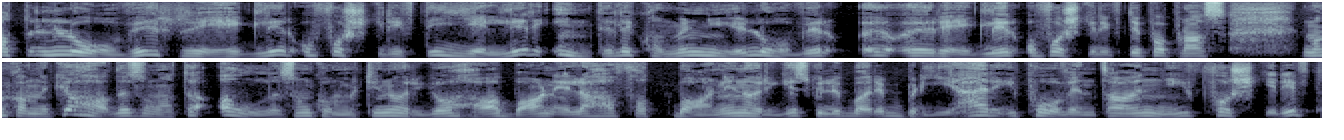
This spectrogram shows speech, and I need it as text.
at lover, regler og forskrifter gjelder inntil det kommer nye lover, regler og forskrifter på plass. Man kan ikke ha det sånn at alle som kommer til Norge og har barn eller har fått barn i Norge, skulle bare bli her i påvente av en ny forskrift.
